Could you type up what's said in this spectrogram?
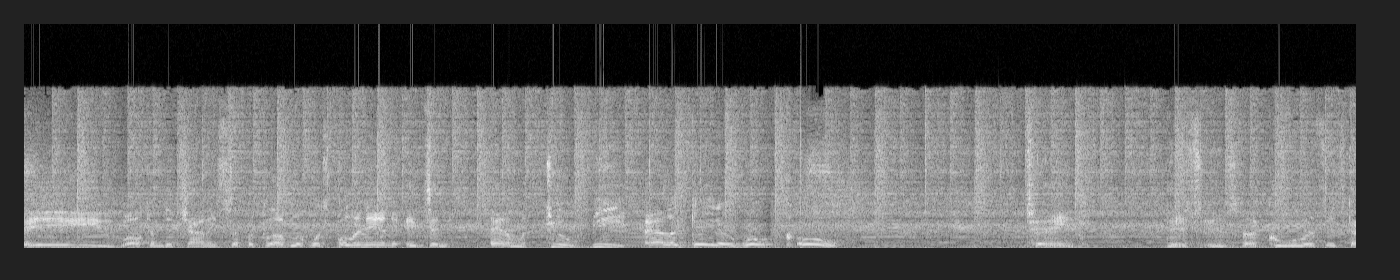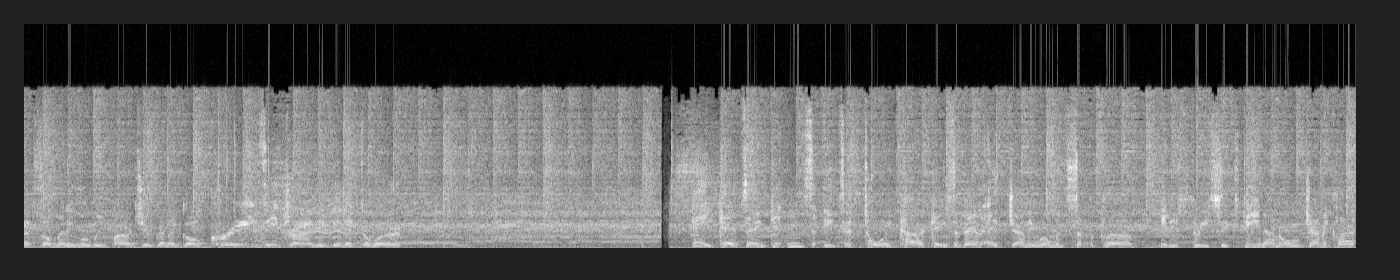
Hey, welcome to Johnny's Supper Club. Look what's pulling in. It's an M2B Alligator Roco tank. This is the coolest. It's got so many moving parts, you're gonna go crazy trying to get it to work. Hey cats and kittens, it's a toy car case event at Johnny Roman's Supper Club. It is 316 on Old Johnny Clock.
